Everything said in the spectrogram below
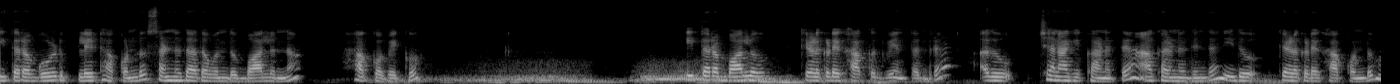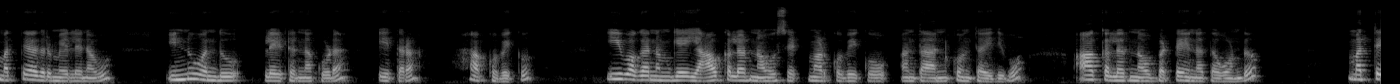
ಈ ಥರ ಗೋಲ್ಡ್ ಪ್ಲೇಟ್ ಹಾಕ್ಕೊಂಡು ಸಣ್ಣದಾದ ಒಂದು ಬಾಲನ್ನು ಹಾಕ್ಕೋಬೇಕು ಈ ಥರ ಬಾಲು ಕೆಳಗಡೆಗೆ ಹಾಕಿದ್ವಿ ಅಂತಂದರೆ ಅದು ಚೆನ್ನಾಗಿ ಕಾಣುತ್ತೆ. ಆ ಕಾರಣದಿಂದ ಇದು ಕೆಳಗಡೆಗೆ ಹಾಕ್ಕೊಂಡು ಮತ್ತೆ ಅದರ ಮೇಲೆ ನಾವು ಇನ್ನೂ ಒಂದು ಪ್ಲೇಟನ್ನು ಕೂಡ ಈ ಥರ ಹಾಕ್ಕೋಬೇಕು ಇವಾಗ ನಮಗೆ ಯಾವ ಕಲರ್ ನಾವು ಸೆಟ್ ಮಾಡ್ಕೋಬೇಕು ಅಂತ ಅಂದ್ಕೊತಾ ಇದ್ದೀವೋ ಆ ಕಲರ್ ನಾವು ಬಟ್ಟೆಯನ್ನು ತಗೊಂಡು ಮತ್ತು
